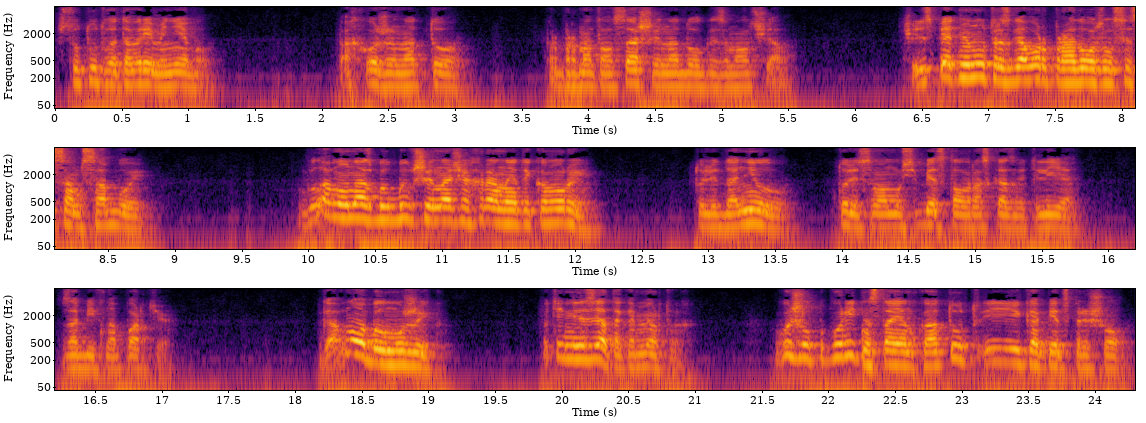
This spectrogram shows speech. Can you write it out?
что тут в это время не был. Похоже на то, пробормотал Саша и надолго замолчал. Через пять минут разговор продолжился сам собой. Главное у нас был бывший нач охраны этой конуры. То ли Данилову, то ли самому себе стал рассказывать Илья, забив на партию. Говно был мужик. Хоть и нельзя так о мертвых. Вышел покурить на стоянку, а тут и капец пришел.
